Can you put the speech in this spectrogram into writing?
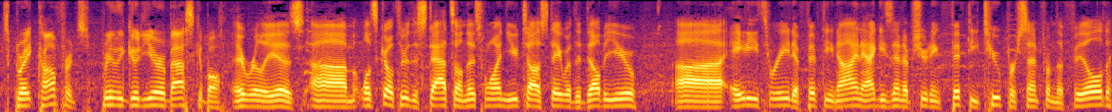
it's a great conference. Really good year of basketball. It really is. Um, let's go through the stats on this one. Utah State with the W. Uh, 83 to 59. Aggies end up shooting 52% from the field.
